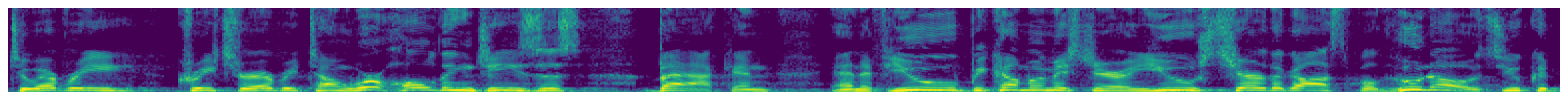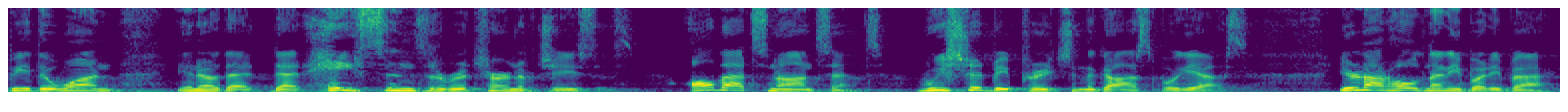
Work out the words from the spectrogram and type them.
to every creature, every tongue. We're holding Jesus back. And, and if you become a missionary, and you share the gospel, who knows? You could be the one, you know, that, that hastens the return of Jesus. All that's nonsense. We should be preaching the gospel, yes. You're not holding anybody back.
